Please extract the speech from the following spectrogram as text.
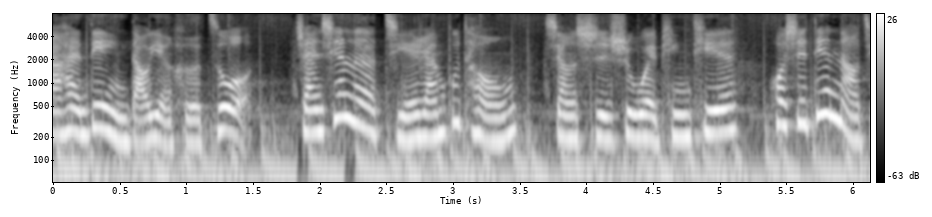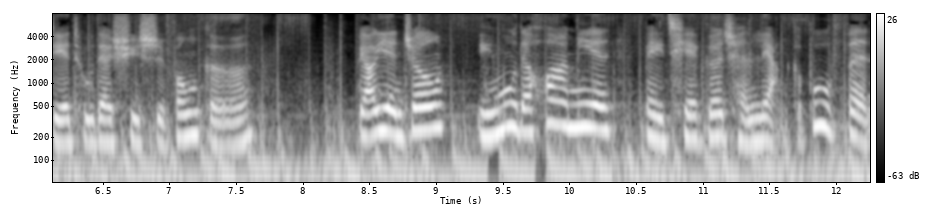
他和电影导演合作，展现了截然不同，像是数位拼贴或是电脑截图的叙事风格。表演中，荧幕的画面被切割成两个部分，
